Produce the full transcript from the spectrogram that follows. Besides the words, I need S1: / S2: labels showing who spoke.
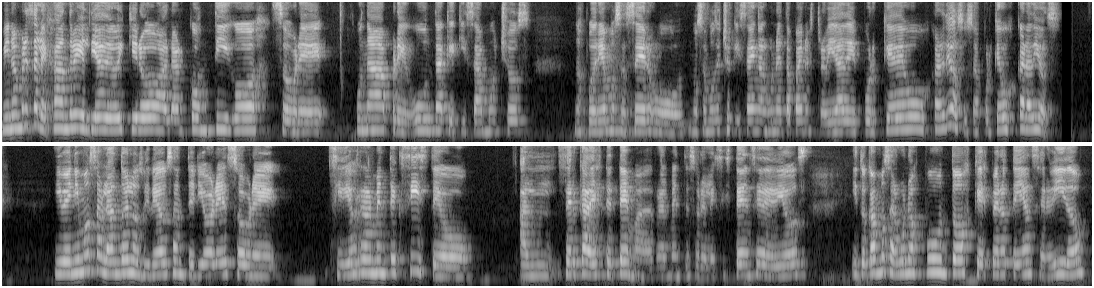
S1: Mi nombre es Alejandra y el día de hoy quiero hablar contigo sobre una pregunta que quizá muchos nos podríamos hacer o nos hemos hecho quizá en alguna etapa de nuestra vida de por qué debo buscar a Dios, o sea, por qué buscar a Dios. Y venimos hablando en los videos anteriores sobre si Dios realmente existe o cerca de este tema, realmente sobre la existencia de Dios. Y tocamos algunos puntos que espero te hayan servido.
